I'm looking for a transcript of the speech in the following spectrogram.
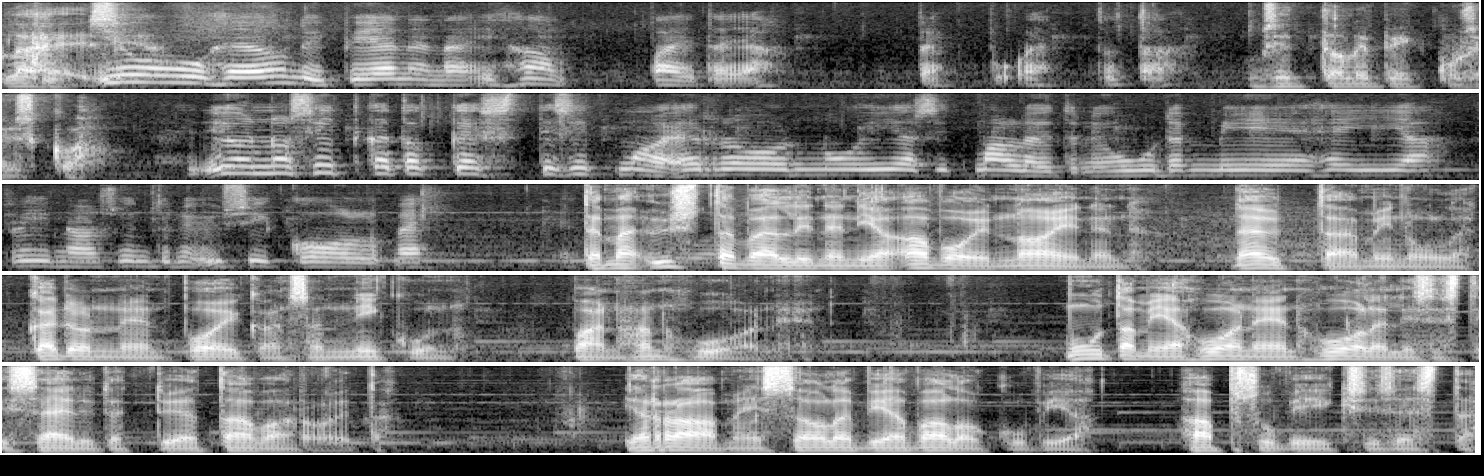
läheisiä. Joo, he oli pienenä ihan paita ja peppu. Et, tota. Sitten oli pikkusisko. Joo, no sit kato kesti, sit mä oon eronnut ja sit mä oon löytänyt uuden miehen ja Riina on syntynyt 93. Tämä ystävällinen ja avoin nainen näyttää minulle kadonneen poikansa Nikun vanhan huoneen. Muutamia huoneen huolellisesti säilytettyjä tavaroita ja raameissa olevia valokuvia hapsuviiksisestä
